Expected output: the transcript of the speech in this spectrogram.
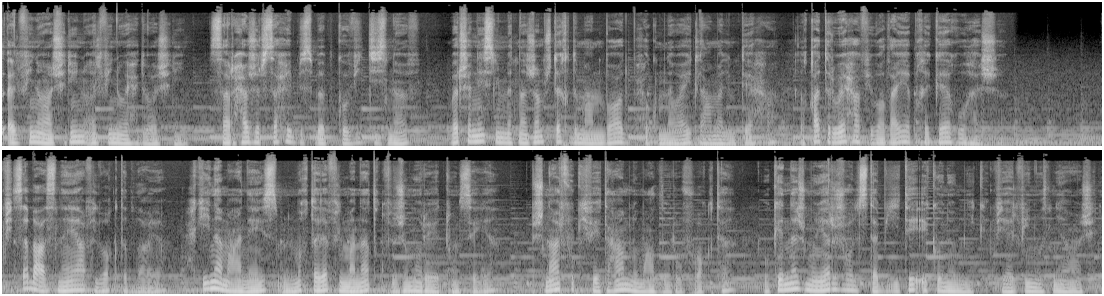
2020 و 2021 صار حجر صحي بسبب كوفيد 19 برشا الناس اللي ما تنجمش تخدم عن بعد بحكم نوعية العمل متاعها لقات رواحها في وضعية précaire وهشة. في سبع صنايع في الوقت الضايع حكينا مع ناس من مختلف المناطق في الجمهورية التونسية باش نعرفوا كيف يتعاملوا مع الظروف وقتها وكان نجموا يرجعوا ل stabilité économique في 2022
